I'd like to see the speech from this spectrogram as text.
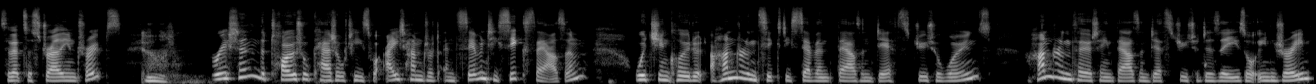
So that's Australian troops. God. Britain, the total casualties were 876,000, which included 167,000 deaths due to wounds, 113,000 deaths due to disease or injury,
